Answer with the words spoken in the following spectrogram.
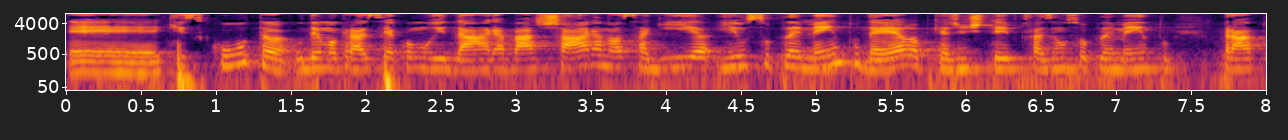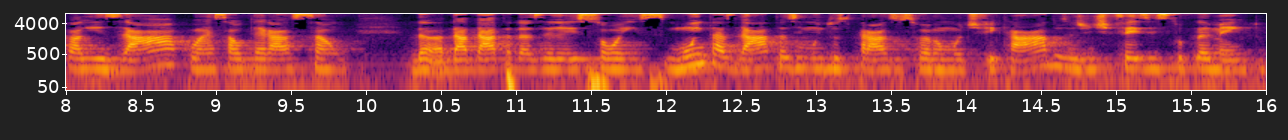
é, que escuta o Democracia Comunitária baixar a nossa guia e o suplemento dela, porque a gente teve que fazer um suplemento para atualizar com essa alteração da, da, data das eleições. Muitas datas e muitos prazos foram modificados. A gente fez esse suplemento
